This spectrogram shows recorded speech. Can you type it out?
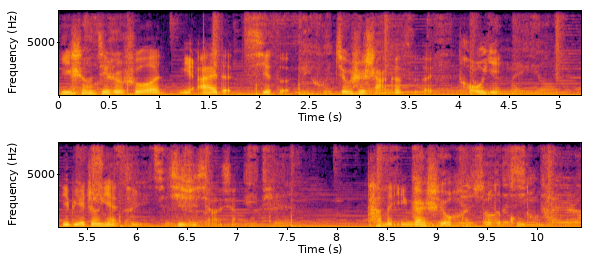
医生接着说：“你爱的妻子就是傻个子的投影，你别睁眼睛，继续想想，他们应该是有很多的共同点的。”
